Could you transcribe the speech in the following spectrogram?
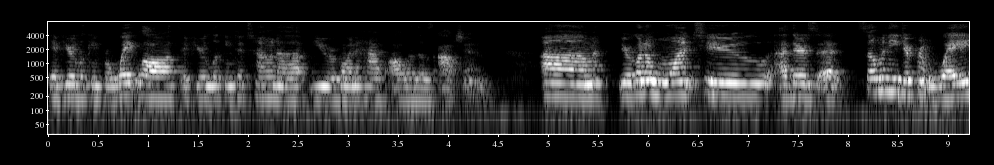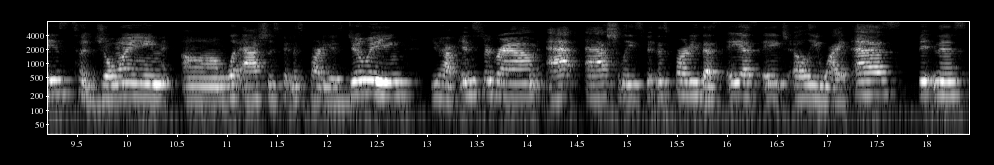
If you're looking for weight loss, if you're looking to tone up, you are going to have all of those options. Um, you're going to want to, uh, there's uh, so many different ways to join um, what Ashley's Fitness Party is doing. You have Instagram at Ashley's Fitness Party. That's A S H L E Y S, Fitness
